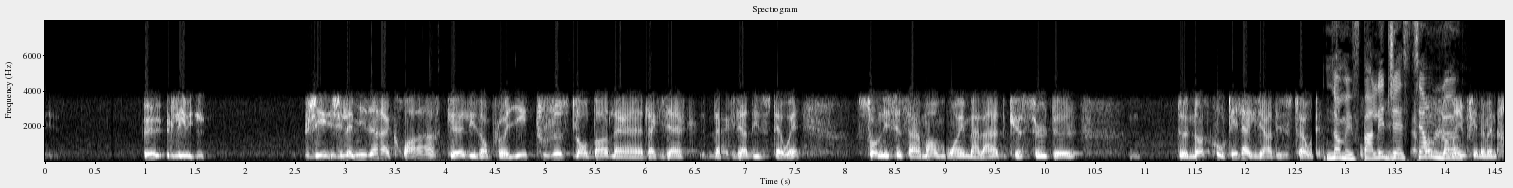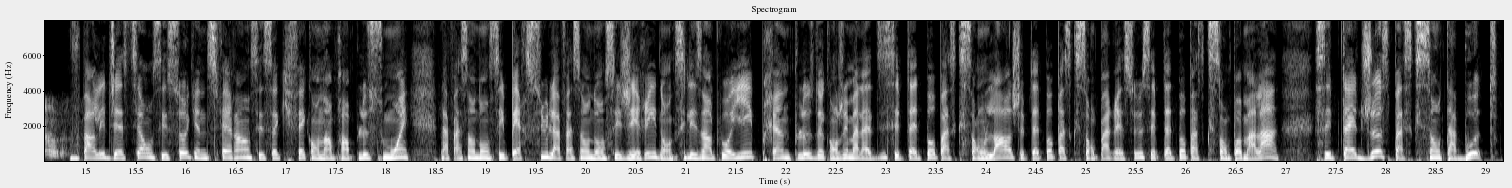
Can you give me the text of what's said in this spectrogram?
j'ai la misère à croire que les employés, tout juste de l'autre bord de la, rivière, de la rivière des Outaouais, sont nécessairement moins malades que ceux de de notre côté, la rivière des Outaouais. Non, mais vous parlez de gestion, là. Vous parlez de gestion, c'est sûr qu'il y a une différence. C'est ça qui fait qu'on en prend plus ou moins. La façon dont c'est perçu, la façon dont c'est géré. Donc, si les employés prennent plus de congés maladie, c'est peut-être pas parce qu'ils sont larges, c'est peut-être pas parce qu'ils sont paresseux, c'est peut-être pas parce qu'ils sont pas malades. C'est peut-être juste parce qu'ils sont à bout.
